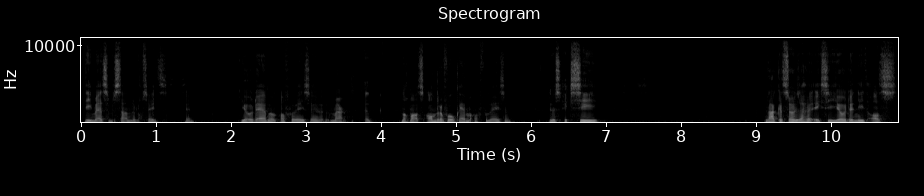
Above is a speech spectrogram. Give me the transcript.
Die mensen bestaan er nog steeds. Hè? Joden hebben hem afgewezen, maar het, nogmaals, andere volken hebben hem afgewezen. Dus ik zie, laat ik het zo zeggen, ik zie Joden niet als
